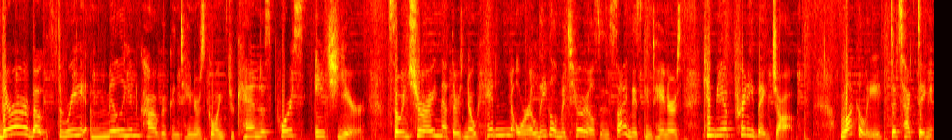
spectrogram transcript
There are about 3 million cargo containers going through Canada's ports each year, so ensuring that there's no hidden or illegal materials inside these containers can be a pretty big job. Luckily, detecting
